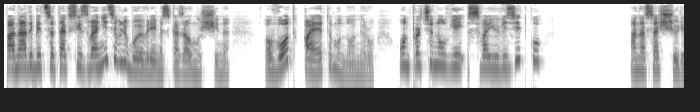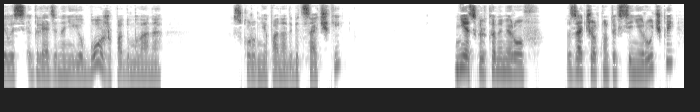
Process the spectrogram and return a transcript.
Понадобится такси, звоните в любое время, — сказал мужчина. Вот по этому номеру. Он протянул ей свою визитку. Она сощурилась, глядя на нее. Боже, — подумала она, — скоро мне понадобятся очки. Несколько номеров, зачеркнутых синей ручкой —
